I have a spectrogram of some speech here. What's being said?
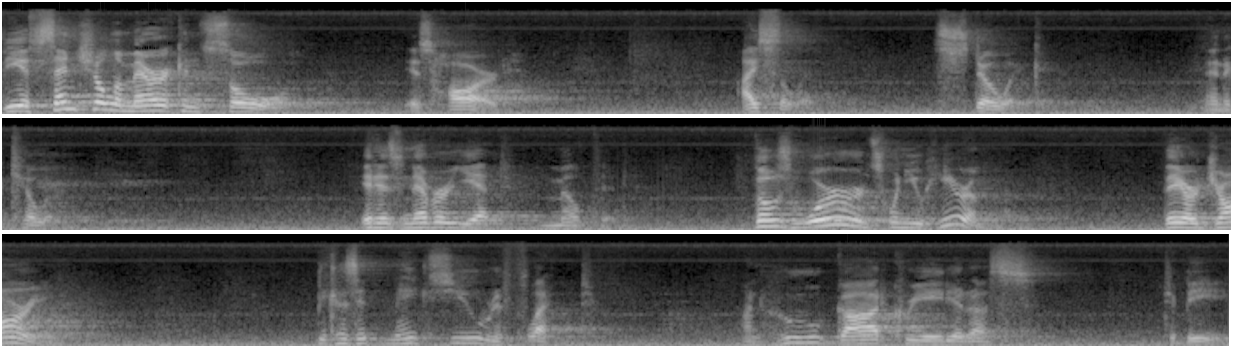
The essential American soul is hard, isolate, stoic, and a killer. It has never yet melted. Those words, when you hear them, they are jarring because it makes you reflect on who God created us to be.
